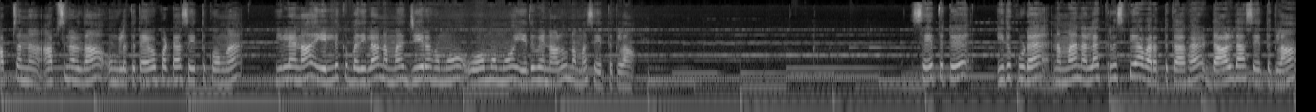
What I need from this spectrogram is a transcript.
ஆப்ஷன் ஆப்ஷனல் தான். உங்களுக்கு தேவைப்பட்டால் சேர்த்துக்கோங்க. இல்லைன்னா எள்ளுக்கு பதிலாக நம்ம ஜீரகமோ ஓமமோ எது வேணாலும் நம்ம சேர்த்துக்கலாம். சேர்த்துட்டு இது கூட நம்ம நல்லா கிறிஸ்பியாக வரத்துக்காக டால்டா சேர்த்துக்கலாம்.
